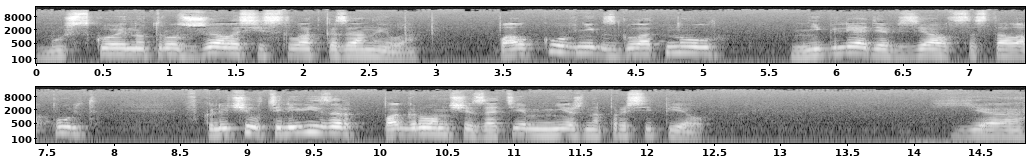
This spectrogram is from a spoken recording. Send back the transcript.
Мужское нутро сжалось и сладко заныло. Полковник сглотнул, не глядя взял со стола пульт, включил телевизор погромче, затем нежно просипел – я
